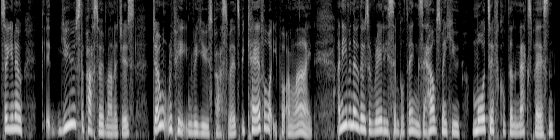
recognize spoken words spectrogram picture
So, you know, use the password managers. Don't repeat and reuse passwords. Be careful what you put online. And even though those are really simple things, it helps make you more difficult than the next person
